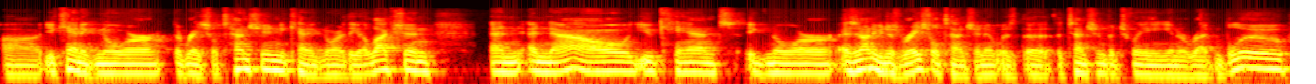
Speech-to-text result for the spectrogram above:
Uh, you can't ignore the racial tension. You can't ignore the election. And, and now you can't ignore, it's not even just racial tension. It was the, the tension between, you know, red and blue,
